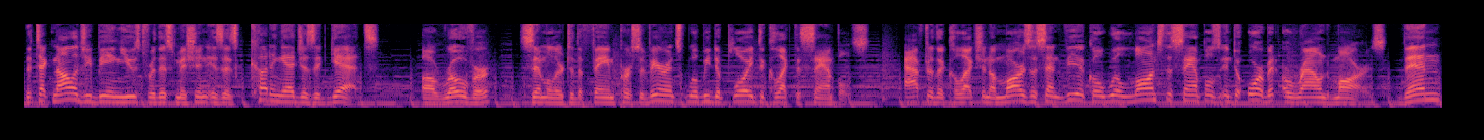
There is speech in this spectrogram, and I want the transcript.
The technology being used for this mission is as cutting-edge as it gets. A rover, similar to the famed Perseverance, will be deployed to collect the samples. After the collection, a Mars ascent vehicle will launch the samples into orbit around Mars. Then,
